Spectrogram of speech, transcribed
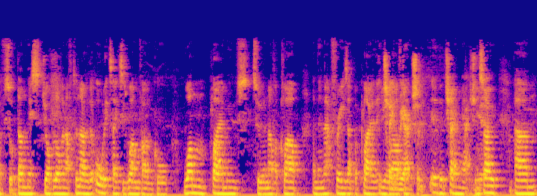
have sort of done this job long enough to know that all it takes is one phone call. One player moves to another club, and then that frees up a player that you're Chain after. reaction. The chain reaction. So um,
